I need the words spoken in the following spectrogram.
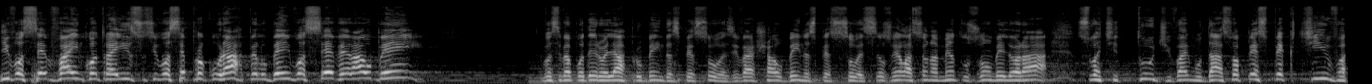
e você vai encontrar isso. Se você procurar pelo bem, você verá o bem. Você vai poder olhar para o bem das pessoas e vai achar o bem das pessoas, seus relacionamentos vão melhorar, sua atitude vai mudar, sua perspectiva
